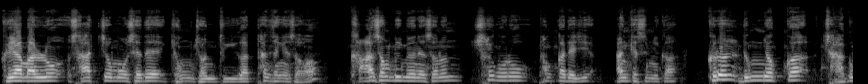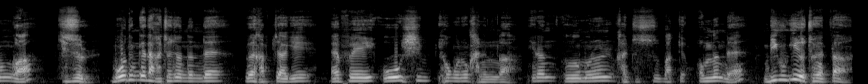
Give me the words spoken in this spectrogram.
그야말로 4.5세대 경전투기가 탄생해서 가성비 면에서는 최고로 평가되지 않겠습니까? 그럴 능력과 자금과 기술 모든 게 다 갖춰졌는데 왜 갑자기 FA50형으로 가는가? 이런 의문을 가질 수밖에 없는데 미국이 요청했다.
